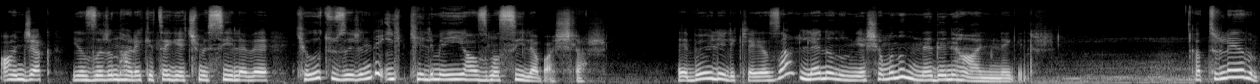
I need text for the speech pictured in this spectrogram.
ancak yazarın harekete geçmesiyle ve kağıt üzerinde ilk kelimeyi yazmasıyla başlar. E böylelikle yazar Lena'nın yaşamının nedeni haline gelir. Hatırlayalım.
